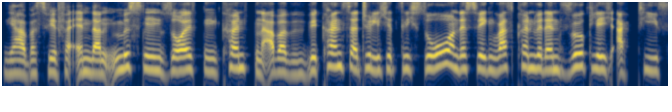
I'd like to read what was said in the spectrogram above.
ja, was wir verändern müssen, sollten, könnten. Aber wir können es natürlich jetzt nicht so. Und deswegen, was können wir denn wirklich aktiv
